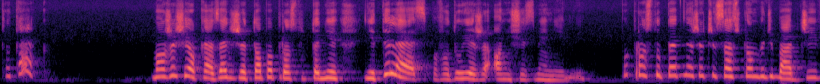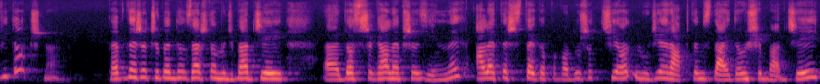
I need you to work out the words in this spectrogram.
to tak. Może się okazać, że to po prostu to nie, nie tyle spowoduje, że oni się zmienili. Po prostu pewne rzeczy zaczną być bardziej widoczne. Pewne rzeczy będą, zaczną być bardziej e, dostrzegane przez innych, ale też z tego powodu, że ci ludzie raptem znajdą się bardziej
